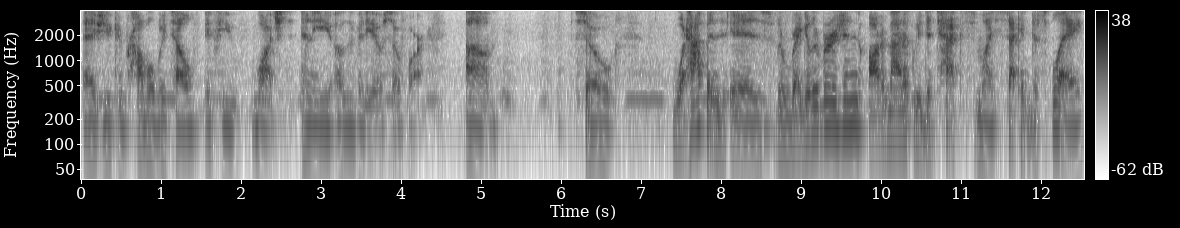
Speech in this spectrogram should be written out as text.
as you can probably tell if you've watched any of the videos so far. Um, so what happens is the regular version automatically detects my second display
